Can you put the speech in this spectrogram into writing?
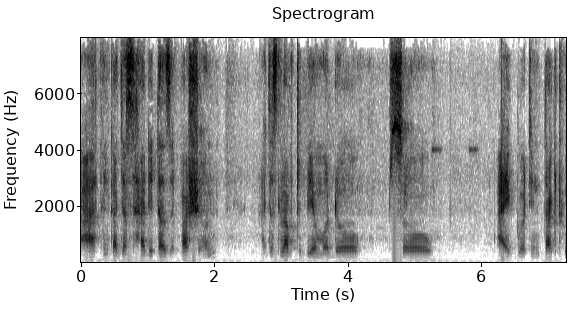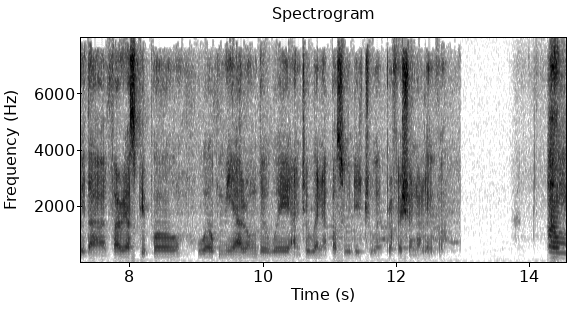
I think I just had it as a passion. I just love to be a model, so I got in touch with uh, various people who helped me along the way until when I pursued it to a professional level. Um,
